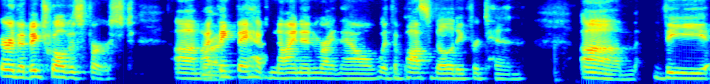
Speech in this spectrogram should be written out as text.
or the Big 12 is first. Um, right. I think they have nine in right now with a possibility for 10. Um, the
